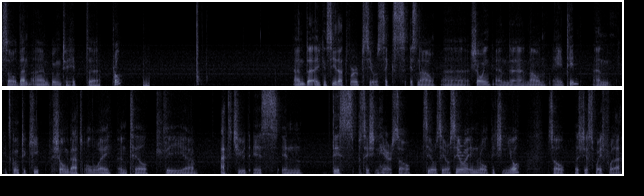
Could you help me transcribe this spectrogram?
So then I'm going to hit uh, Pro. And uh, you can see that verb 06 is now uh, showing and uh, noun 18 and it's going to keep showing that all the way until the um, attitude is in this position here. So 000 in roll, pitch, and yaw. So let's just wait for that.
